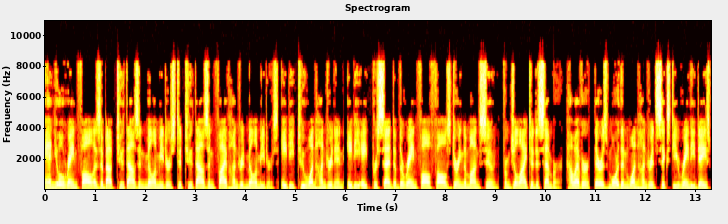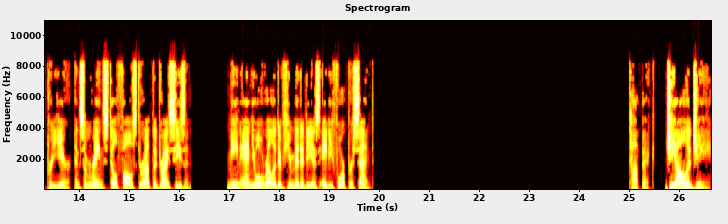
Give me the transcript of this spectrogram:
Annual rainfall is about 2,000 mm to 2,500 mm 80 to 100 in, 88% of the rainfall falls during the monsoon, from July to December, however, there is more than 160 rainy days per year, and some rain still falls throughout the dry season. Mean annual relative humidity is 84%. Topic: Geology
